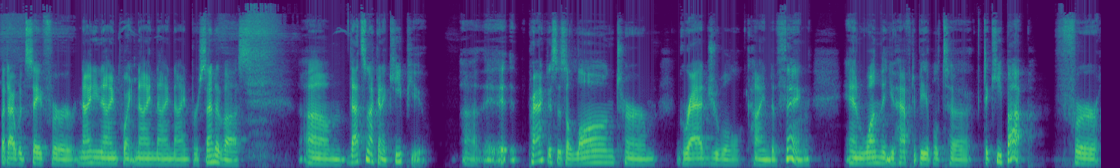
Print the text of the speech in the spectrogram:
But I would say for ninety nine point nine nine nine percent of us, um, that's not going to keep you. Uh, it, practice is a long term, gradual kind of thing, and one that you have to be able to to keep up for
